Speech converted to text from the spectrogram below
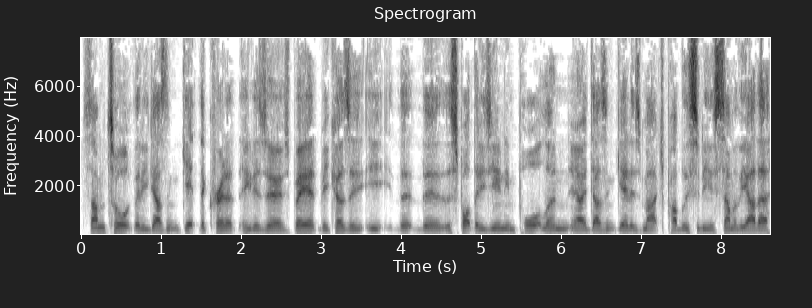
some talk that he doesn't get the credit he deserves, be it because he, he, the, the the spot that he's in in Portland, you know, doesn't get as much publicity as some of the other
